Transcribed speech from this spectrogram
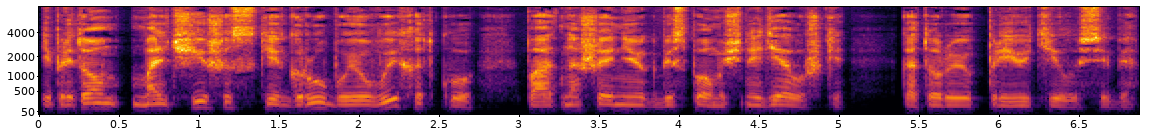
и притом мальчишески грубую выходку по отношению к беспомощной девушке, которую приютил у себя.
